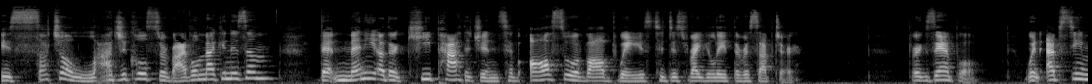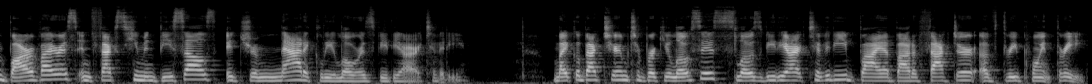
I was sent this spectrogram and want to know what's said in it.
is such a logical survival mechanism that many other key pathogens have also evolved ways to dysregulate the receptor. For example, when Epstein Barr virus infects human B cells, it dramatically lowers VDR activity. Mycobacterium tuberculosis slows VDR activity by about a factor of 3.3.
